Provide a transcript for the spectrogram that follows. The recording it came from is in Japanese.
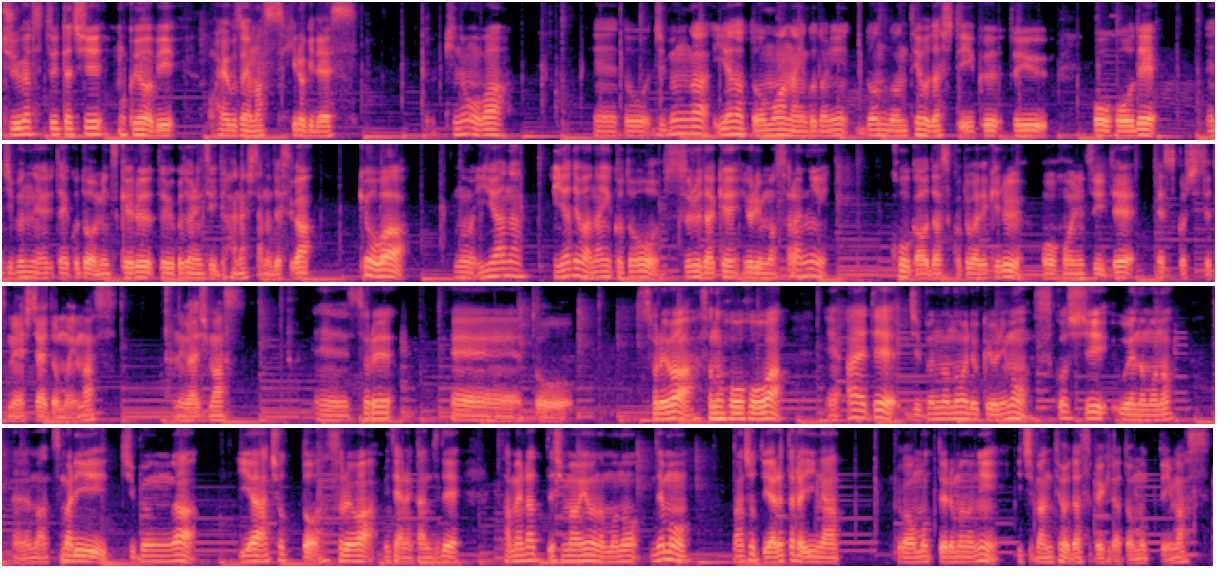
10月1日木曜日、おはようございます。ひろきです。昨日は、えーと、自分が嫌だと思わないことにどんどん手を出していくという方法でえ自分のやりたいことを見つけるということについて話したのですが、今日はの嫌な嫌ではないことをするだけよりもさらに効果を出すことができる方法について少し説明したいと思います。お願いします。えーそれ、えーと、それは、その方法は、えあえて自分の能力よりも少し上のもの、えーまあ、つまり自分が、いや、ちょっと、それは、みたいな感じで、ためらってしまうようなものでも、まあ、ちょっとやれたらいいな、とか思っているものに一番手を出すべきだと思っています。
